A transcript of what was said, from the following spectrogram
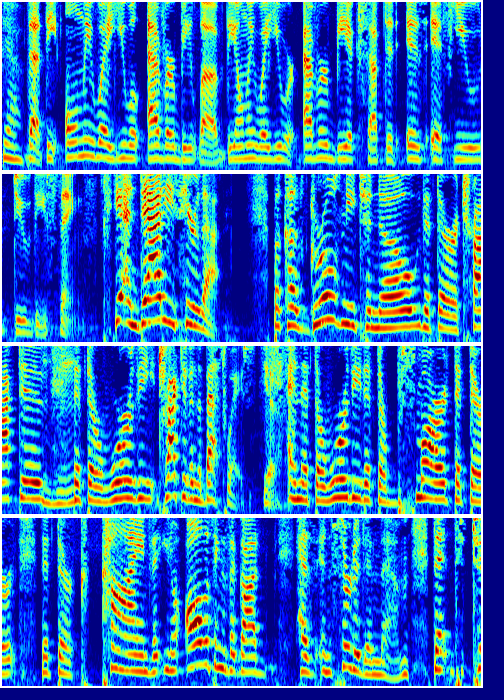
Yeah. That the only way you will ever be loved, the only way you will ever be accepted is if you do these things. Yeah, and daddies hear that. Because girls need to know that they're attractive, mm-hmm. that they're worthy, attractive in the best ways. Yes. And that they're worthy, that they're smart, that they're, that they're kind, that, you know, all the things that God has inserted in them that to,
